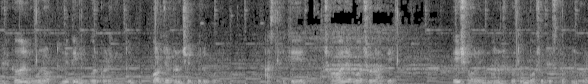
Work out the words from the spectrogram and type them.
ম্যাকাওয়ের মূল অর্থনীতি নির্ভর করে কিন্তু পর্যটন শিল্পের উপরে। আজ থেকে ছ হাজার বছর আগে এই শহরে মানুষ প্রথম বসতি স্থাপন করে।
